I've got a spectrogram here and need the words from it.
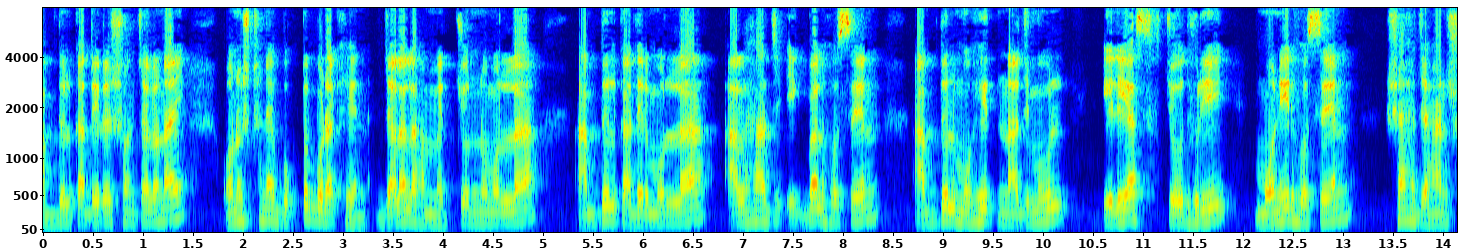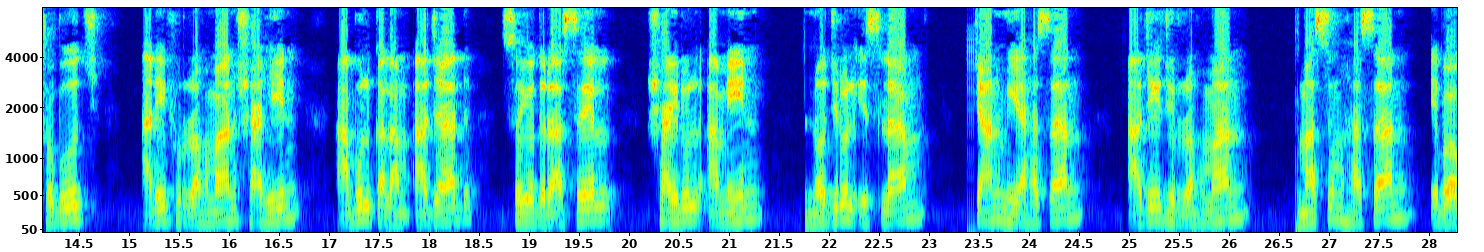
আব্দুল কাদেরের সঞ্চালনায় অনুষ্ঠানে বক্তব্য রাখেন জালাল আহমেদ চন্নু মোল্লা, আব্দুল কাদের মোল্লা, আলহাজ ইকবাল হোসেন, আব্দুল মুহিত নাজমুল ইলিয়াস চৌধুরী, মনির হোসেন, শাহজাহান সবুজ, আরিফুর রহমান শাহিন, আবুল কালাম আজাদ, সৈয়দ রাসেল, শাইরুল আমিন, নজরুল ইসলাম, চান মিয়া হাসান, আজিজুর রহমান, মাসুম হাসান এবং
